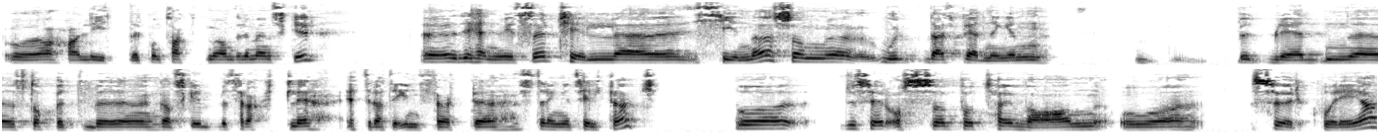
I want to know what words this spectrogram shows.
og ha lite kontakt med andre mennesker. Eh, de henviser til eh, Kina, som, der spredningen ble den eh, stoppet ganske betraktelig etter at de innførte strenge tiltak. Og du ser også på Taiwan og Sør-Korea,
